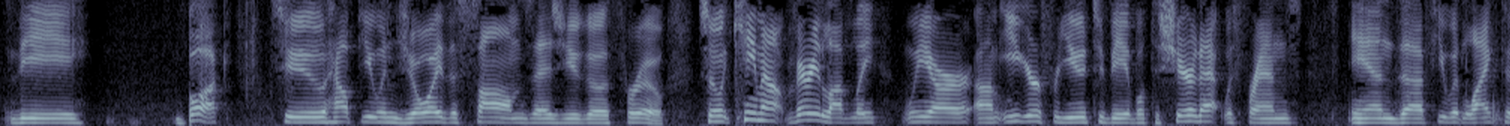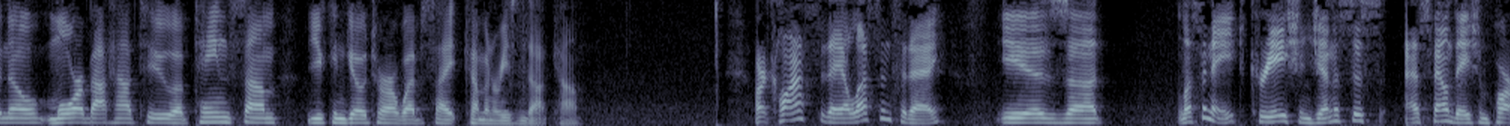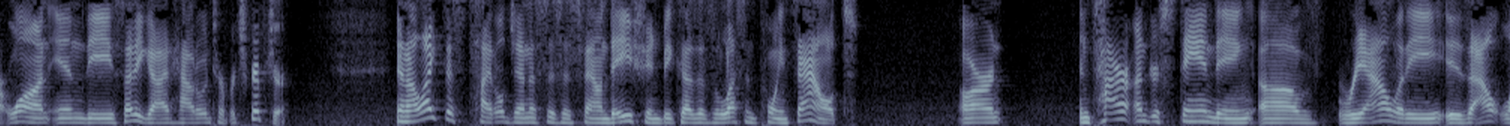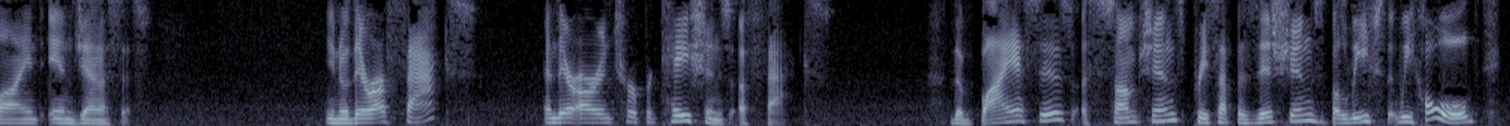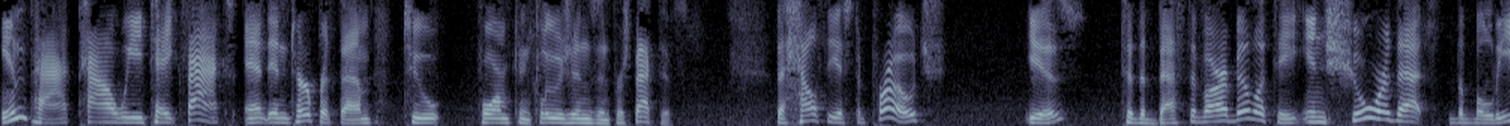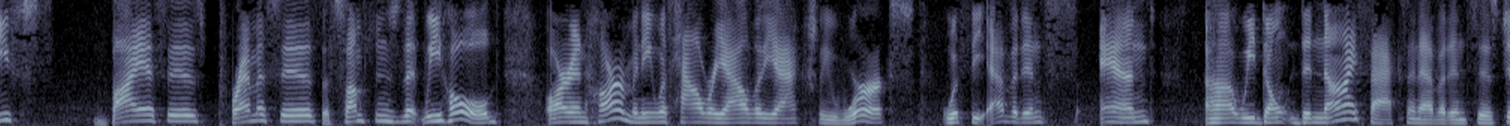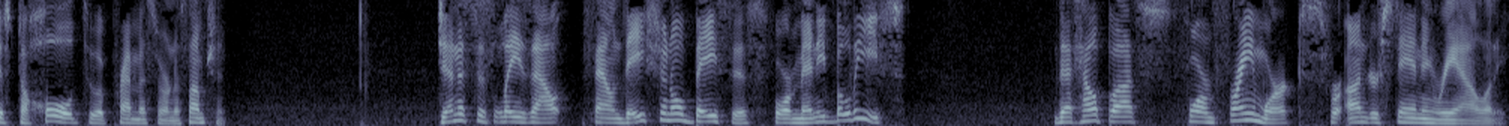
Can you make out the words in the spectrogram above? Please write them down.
the book to help you enjoy the Psalms as you go through. So it came out very lovely. We are um, eager for you to be able to share that with friends. And uh, if you would like to know more about how to obtain some, you can go to our website, comeandreason.com. Our class today, a lesson today, is uh, Lesson 8 Creation Genesis as Foundation, Part 1 in the study guide, How to Interpret Scripture. And I like this title, Genesis as Foundation, because as the lesson points out, our entire understanding of reality is outlined in Genesis. You know, there are facts and there are interpretations of facts. The biases, assumptions, presuppositions, beliefs that we hold impact how we take facts and interpret them to form conclusions and perspectives. The healthiest approach is, to the best of our ability, ensure that the beliefs, biases, premises, assumptions that we hold are in harmony with how reality actually works with the evidence and uh, we don't deny facts and evidences just to hold to a premise or an assumption. Genesis lays out foundational basis for many beliefs that help us form frameworks for understanding reality.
